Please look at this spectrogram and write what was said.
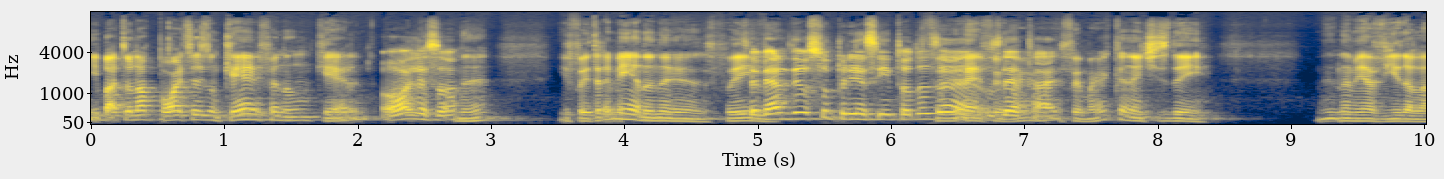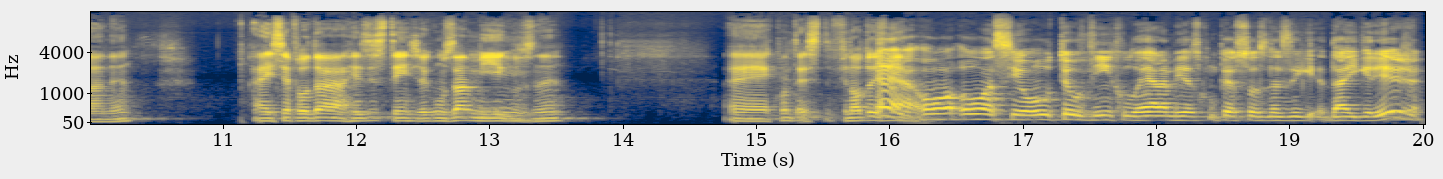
E bateu na porta, vocês não querem? Eu falei, não, não quero. Olha só. Né? E foi tremendo, né? Foi, Você vendo Deus suprir, assim, todos foi, a, é, os detalhes. Mar, foi marcante isso daí, né? na minha vida lá, né? Aí você falou da resistência de alguns amigos, Sim. né? É, acontece no final do É, ou, ou, assim, ou o teu vínculo era mesmo com pessoas das, da igreja,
